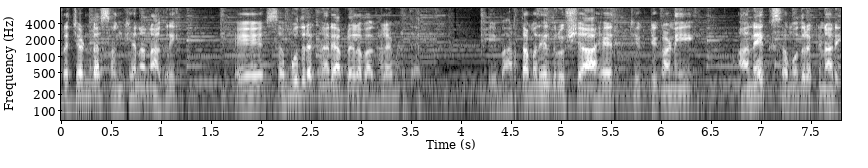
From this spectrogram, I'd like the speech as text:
प्रचंड संख्येनं नागरिक हे समुद्रकिनारे आपल्याला बघायला मिळत आहेत ही भारतामधील दृश्य आहेत. ठिकठिकाणी अनेक समुद्रकिनारी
